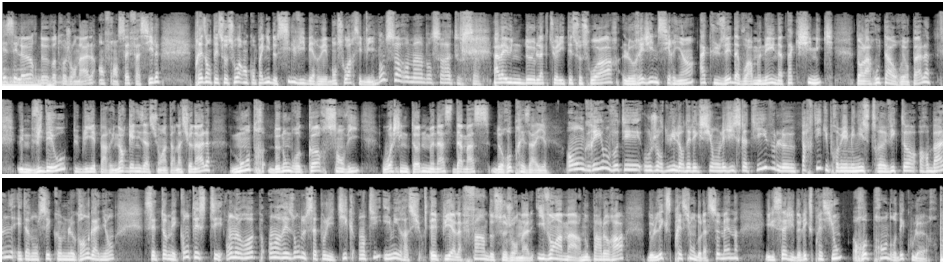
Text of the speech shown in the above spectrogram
Et c'est l'heure de votre journal en français facile, présenté ce soir en compagnie de Sylvie Berruet. Bonsoir Sylvie. Bonsoir Romain, bonsoir à tous. À la une de l'actualité ce soir, le régime syrien accusé d'avoir mené une attaque chimique dans la Routa orientale. Une vidéo publiée par une organisation internationale montre de nombreux corps sans vie. Washington menace Damas de représailles. En Hongrie, on voté aujourd'hui lors d'élections législatives. Le parti du Premier ministre Viktor Orban est annoncé comme le grand gagnant. Cet homme est contesté en Europe en raison de sa politique anti-immigration. Et puis à la fin de ce journal, Yvan Amar nous parlera de l'expression de la semaine. Il s'agit de l'expression reprendre des couleurs.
